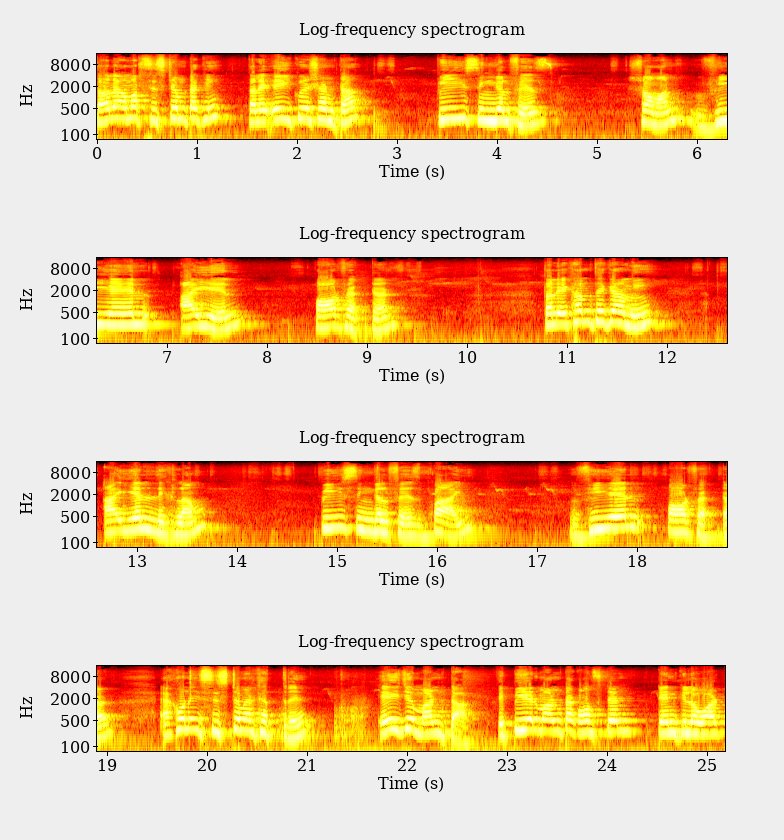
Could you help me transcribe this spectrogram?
তাহলে আমার সিস্টেমটা কি? তাহলে এই ইকুয়েশনটা পি সিঙ্গেল ফেজ সমান ভিএল আইএল পাওয়ার ফ্যাক্টর তাহলে এখান থেকে আমি আইএল লিখলাম P single phase by VL power factor এখন এই সিস্টেমের ক্ষেত্রে এই যে মানটা, এই পি এর মানটা constant ten kilowatt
